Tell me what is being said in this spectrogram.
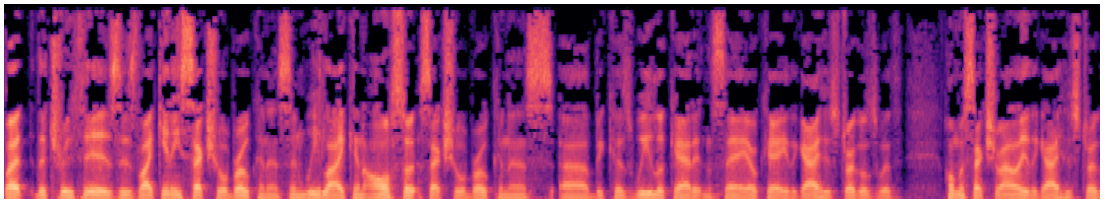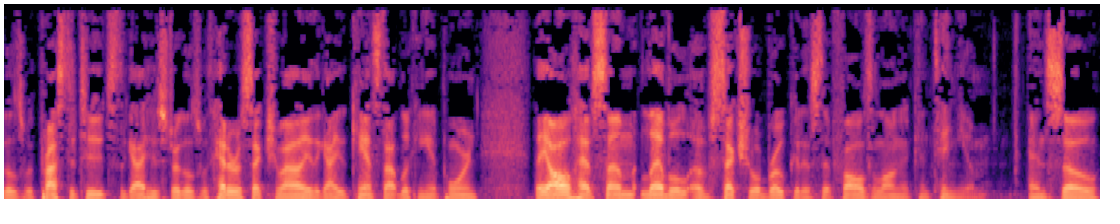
But the truth is, is like any sexual brokenness, and we liken all so- sexual brokenness uh, because we look at it and say, okay, the guy who struggles with homosexuality, the guy who struggles with prostitutes, the guy who struggles with heterosexuality, the guy who can't stop looking at porn, they all have some level of sexual brokenness that falls along a continuum. And so,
